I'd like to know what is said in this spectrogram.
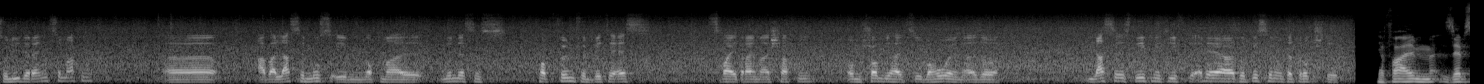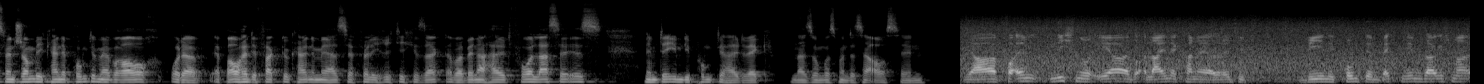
solide Rennen zu machen. Äh, aber Lasse muss eben nochmal mindestens Top 5 im BTS zwei, dreimal schaffen, um Schombi halt zu überholen. Also Lasse ist definitiv der, der so ein bisschen unter Druck steht. Ja, vor allem, selbst wenn Zombie keine Punkte mehr braucht, oder er braucht ja de facto keine mehr, hast du ja völlig richtig gesagt, aber wenn er halt vor Lasse ist, nimmt er ihm die Punkte halt weg. Na, so muss man das ja aussehen. Ja, vor allem nicht nur er, also alleine kann er ja relativ wenig Punkte wegnehmen, sage ich mal.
